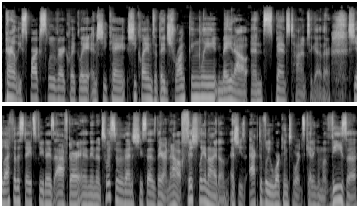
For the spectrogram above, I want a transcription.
Apparently, sparks flew very quickly, and she came. She claims that they drunkenly made out and spent time together. She left for the states a few days after, and in a twist of events, she says they are now officially an item, and she's actively working towards getting him a visa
